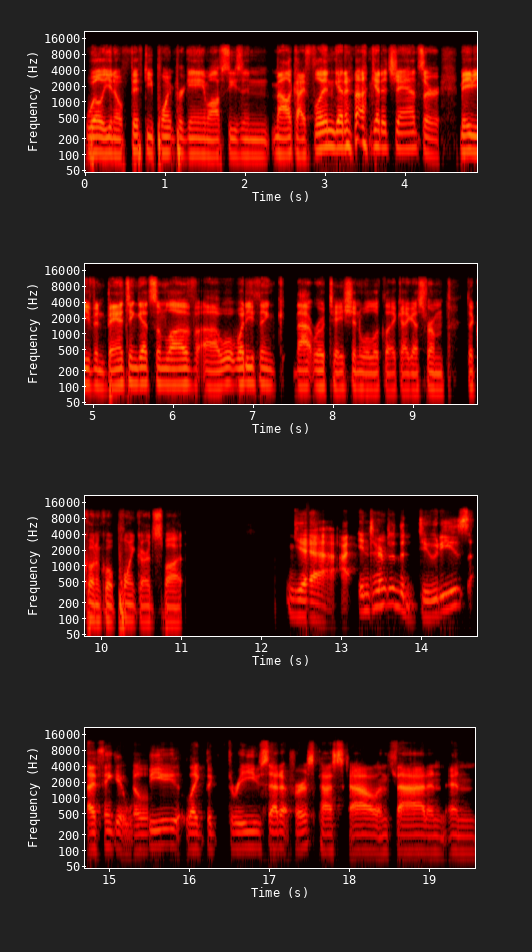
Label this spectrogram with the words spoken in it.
will you know 50 point per game off season Malachi Flynn get a, get a chance, or maybe even Banton get some love? Uh, what, what do you think that rotation will look like? I guess from the quote unquote point guard spot. Yeah, in terms of the duties, I think it will be like the three you said at first, Pascal and Thad and and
